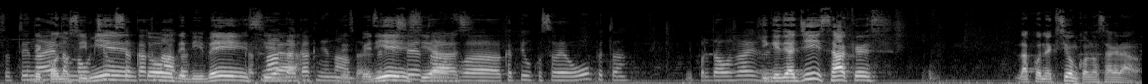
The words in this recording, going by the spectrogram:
что ты на этом научился как надо. de vivencia, как надо, а как не надо. Запиши это в э, копилку своего опыта и продолжай Y жить. que de allí saques la conexión con lo sagrado.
